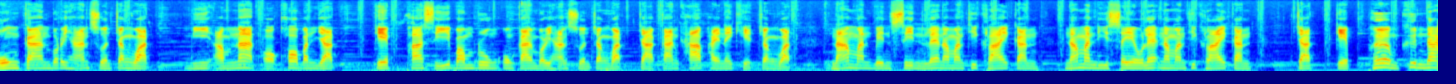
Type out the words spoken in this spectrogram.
องค์การบริหารส่วนจังหวัด มีอำนาจออกข้อบัญญัติ เก็บภาษีบำรุงองค์การบริหารส่วนจังหวัด จากการค้าภายในเขตจังหวัด น้ำมันเบนซิน และน้ำมันที่คล้ายกัน น้ำมันดีเซล และน้ำมันที่คล้ายกัน จัดเก็บเพิ่มขึ้นได้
